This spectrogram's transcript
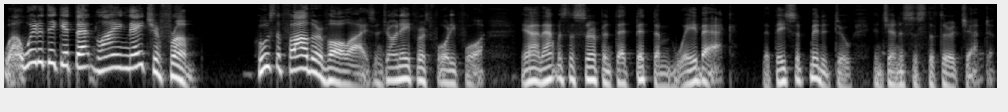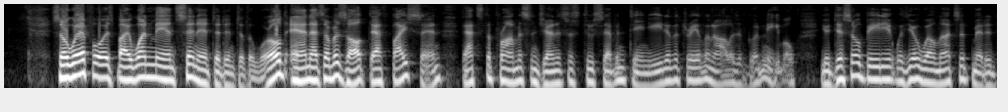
Well, where did they get that lying nature from? Who's the father of all lies? In John 8, verse 44. Yeah, that was the serpent that bit them way back, that they submitted to in Genesis, the third chapter. So wherefore, as by one man sin entered into the world, and as a result, death by sin. That's the promise in Genesis 2.17. You eat of the tree of the knowledge of good and evil. You're disobedient with your will, not submitted.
